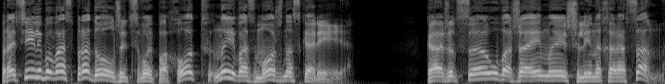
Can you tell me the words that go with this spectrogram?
просили бы вас продолжить свой поход наивозможно скорее. Кажется, уважаемые Шлина Харасан,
